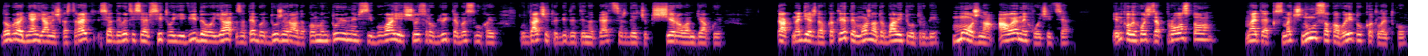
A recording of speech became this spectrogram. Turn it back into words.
Доброго дня, Яночка. Старайтеся дивитися всі твої відео. Я за тебе дуже рада. Коментую не всі. Буває, щось роблю і тебе слухаю. Удачі тобі, дитина. П'ять сердечок. Щиро вам дякую. Так, Надежда, в котлети можна додати отрубі. Можна, але не хочеться. Інколи хочеться просто, знаєте, як смачну соковиту котлетку.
